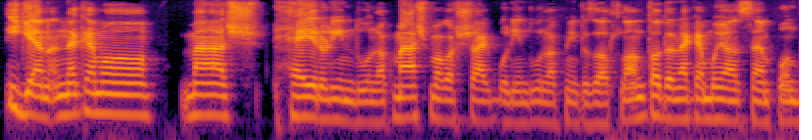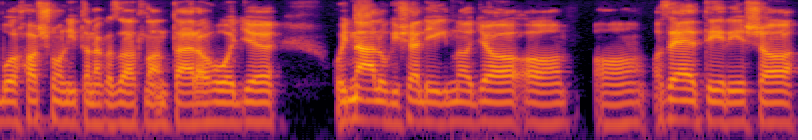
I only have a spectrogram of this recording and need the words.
Igen, nekem a más helyről indulnak, más magasságból indulnak, mint az Atlanta, de nekem olyan szempontból hasonlítanak az Atlantára, hogy, hogy náluk is elég nagy a, a, a, az eltérés a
